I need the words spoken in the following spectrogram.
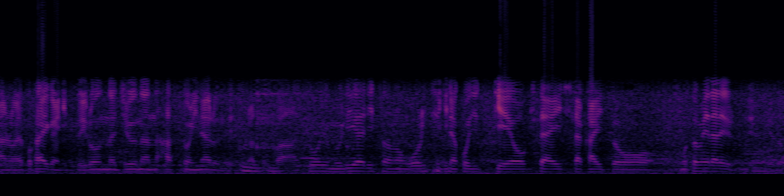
あのやっぱ海外に行くといろんな柔軟な発想になるんですかとか、そういう無理やりその合理的なこじつけを期待した回答を求められるんですけど、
